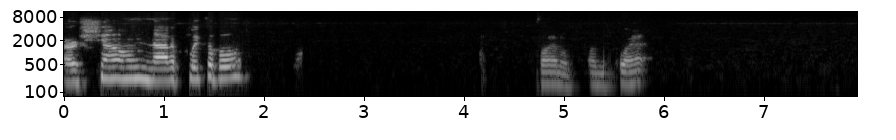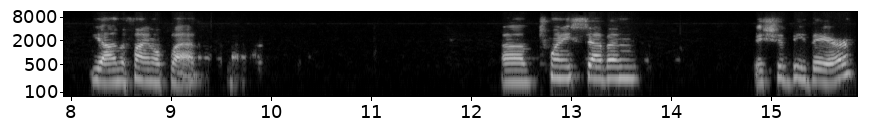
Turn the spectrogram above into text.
are shown not applicable. final on the plat. Yeah, on the final plat. Uh, 27, they should be there.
